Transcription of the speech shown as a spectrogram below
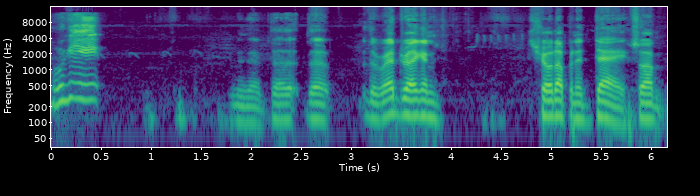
Okay. The the the, the red dragon showed up in a day, so I'm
